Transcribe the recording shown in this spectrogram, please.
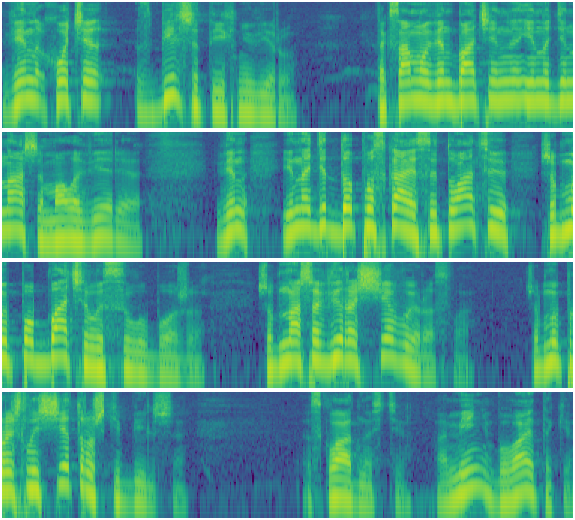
Він хоче збільшити їхню віру. Так само він бачить іноді наше маловір'я. Він іноді допускає ситуацію, щоб ми побачили силу Божу, щоб наша віра ще виросла, щоб ми пройшли ще трошки більше складності. Амінь. Буває таке.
